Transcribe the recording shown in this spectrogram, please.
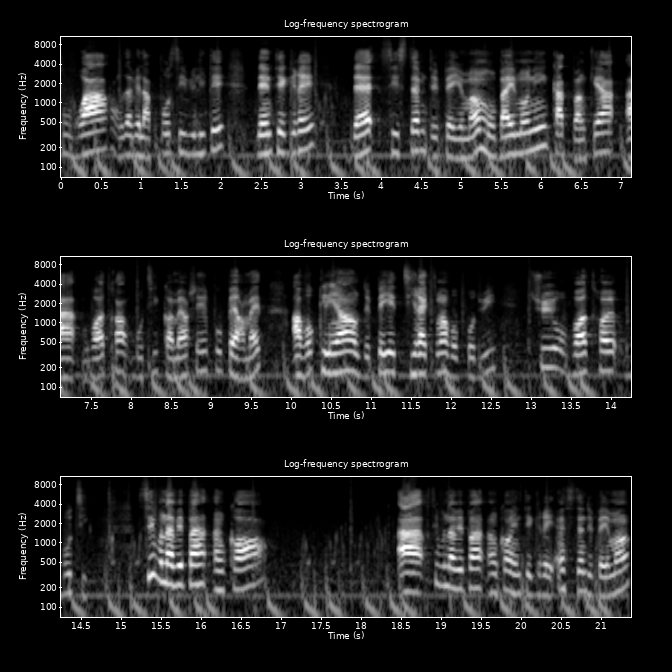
pouvoir, vous avez la possibilité d'intégrer des systèmes de paiement mobile money, carte bancaire à votre boutique commerciale pour permettre à vos clients de payer directement vos produits sur votre boutique. Si vous n'avez pas encore si vous n'avez pas encore intégré un système de paiement,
